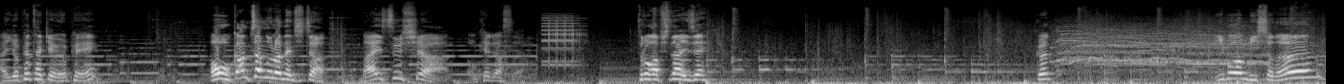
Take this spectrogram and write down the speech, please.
아니 옆에 탈게요 옆에. 어우 깜짝 놀랐네 진짜. 나이스 샷. 오케이 좋았어 들어갑시다 이제 끝. 이번 미션은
